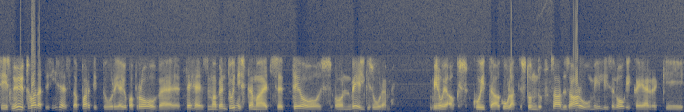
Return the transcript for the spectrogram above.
siis nüüd vaadates ise seda partituuri ja juba proove tehes, ma pean tunnistama, et see teos on veelgi suurem minu jaoks, kui ta kuulates tundub. saades aru, millise loogika järgi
